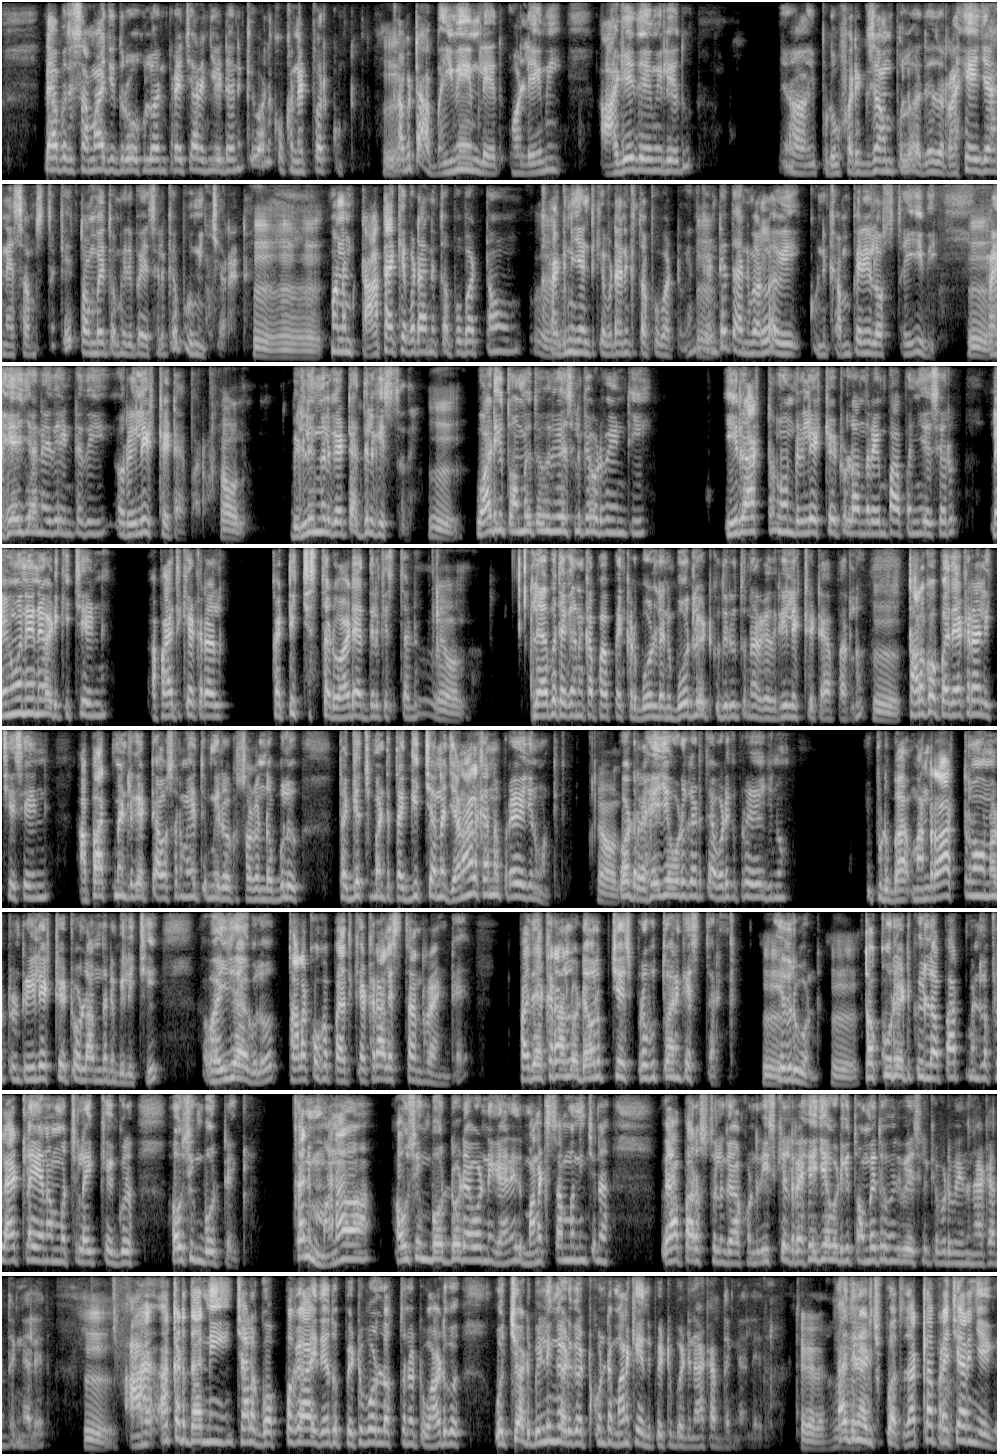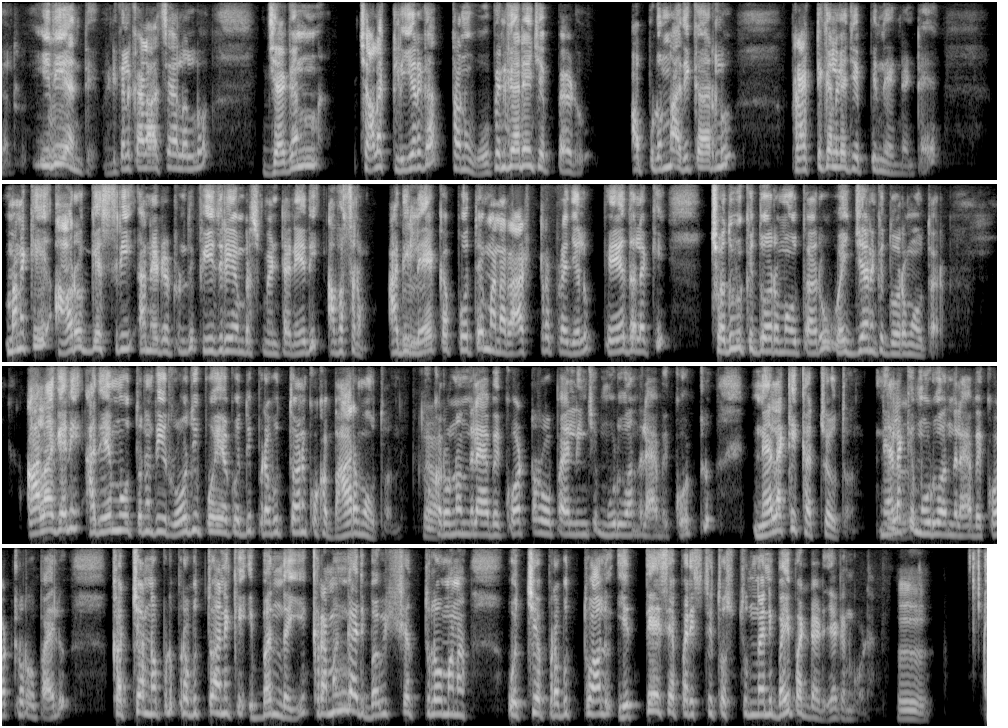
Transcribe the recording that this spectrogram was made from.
లేకపోతే సమాజ ద్రోహులు అని ప్రచారం చేయడానికి వాళ్ళకి ఒక నెట్వర్క్ ఉంటుంది. కాబట్టి ఆ భయం ఏం లేదు. వాళ్ళు ఏమి ఆగేది ఏమీ లేదు. ఇప్పుడు ఫర్ ఎగ్జాంపుల్ అదే రహేజా అనే సంస్థకి తొంభై తొమ్మిది పైసలకే భూమి ఇచ్చారట మనం టాటాకి ఇవ్వడానికి తప్పుపట్టం. అగ్నిజెంట్కి ఇవ్వడానికి తప్పుపట్టం ఎందుకంటే దానివల్ల అవి కొన్ని కంపెనీలు వస్తాయి ఇవి. రహేజా అనేది ఏంటిది? రియల్ ఎస్టేట్ వ్యాపారం. బిల్డింగ్లు కట్టి అద్దెలకి ఇస్తుంది. వాడికి తొంభై తొమ్మిది వయసులకి ఇవ్వడం ఏంటి? ఈ రాష్ట్రంలో రియల్ ఎస్టేట్ వాళ్ళు అందరూ ఏం పాపం చేశారు? లెంగమనేనే వాడికి ఇచ్చేయండి. ఆ పాతిక ఎకరాలు కట్టిచ్చిస్తాడు వాడే అద్దెలకి ఇస్తాడు. లేకపోతే గనక పాప ఇక్కడ బోర్డు అని బోర్డులు పెట్టుకు తిరుగుతున్నారు కదా రియల్ ఎస్టేట్ వ్యాపారులు. తలకో పది ఎకరాలు ఇచ్చేసేయండి. అపార్ట్మెంట్లు కట్టి అవసరమైతే మీరు ఒక సగం డబ్బులు తగ్గించమంటే తగ్గించి అన్న జనాలకన్నా ప్రయోజనం ఉంటుంది. వాడు రహేజ్ ఎవడు కడితే ఎవడికి ప్రయోజనం. ఇప్పుడు మన రాష్ట్రంలో ఉన్నటువంటి రియల్ ఎస్టేట్ వాళ్ళందరినీ పిలిచి వైజాగ్లో తలకు ఒక పది ఎకరాలు ఇస్తానరా అంటే పది ఎకరాల్లో డెవలప్ చేసి ప్రభుత్వానికి ఇస్తారు ఎదురుగుండా. తక్కువ రేటుకి వీళ్ళు అపార్ట్మెంట్లో ఫ్లాట్లు అయినా నమ్మొచ్చు లైక్ హౌసింగ్ బోర్డ్ టైప్ కానీ మన హౌసింగ్ బోర్డు ఎవడిని కానీ మనకు సంబంధించిన వ్యాపారస్తులు కాకుండా తీసుకెళ్ళి రహేజ్ ఎవడికి తొంభై తొమ్మిది వేసులకి ఇవ్వడం ఏంది నాకు అర్థం కాలేదు. అక్కడ దాన్ని చాలా గొప్పగా ఇదేదో పెట్టుబడులు వస్తున్నట్టు వాడు వచ్చి ఆడు బిల్డింగ్ అడు కట్టుకుంటే మనకేంది పెట్టుబడి నాకు అర్థం కాలేదు. అది నడిచిపోతుంది. అట్లా ప్రచారం చేయగలరు. ఇది అంతే. మెడికల్ కళాశాలల్లో జగన్ చాలా క్లియర్గా తను ఓపెన్ గానే చెప్పాడు. అప్పుడున్న అధికారులు ప్రాక్టికల్గా చెప్పింది ఏంటంటే మనకి ఆరోగ్యశ్రీ అనేటటువంటి ఫీజు రియంబర్స్మెంట్ అనేది అవసరం. అది. లేకపోతే మన రాష్ట్ర ప్రజలు పేదలకి చదువుకి దూరం అవుతారు వైద్యానికి దూరం అవుతారు. అలాగని అదేమవుతున్నది? రోజు పోయే కొద్దీ ప్రభుత్వానికి ఒక భారం అవుతుంది. ఒక రెండు వందల యాభై కోట్ల రూపాయల నుంచి మూడు వందల యాభై కోట్లు నెలకి ఖర్చు అవుతుంది. నెలకి మూడు వందల యాభై కోట్ల రూపాయలు ఖర్చు అన్నప్పుడు ప్రభుత్వానికి ఇబ్బంది అయ్యి క్రమంగా అది భవిష్యత్తులో మన వచ్చే ప్రభుత్వాలు ఎత్తేసే పరిస్థితి వస్తుందని భయపడ్డాడు జగన్ కూడా.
